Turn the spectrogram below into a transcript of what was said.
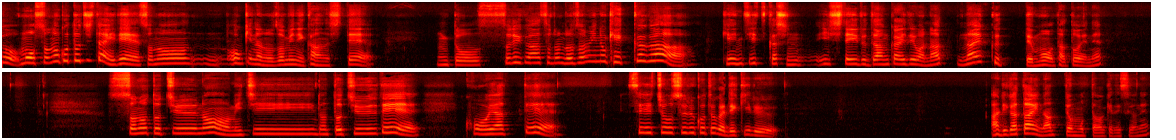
そうもうそのこと自体でその大きな望みに関して、うんと、それがその望みの結果が現実化ししている段階ではななくっても例えね。その途中の道の途中でこうやって成長することができるありがたいなって思ったわけですよね。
